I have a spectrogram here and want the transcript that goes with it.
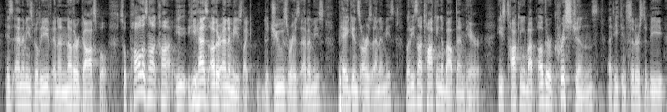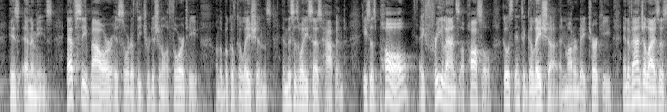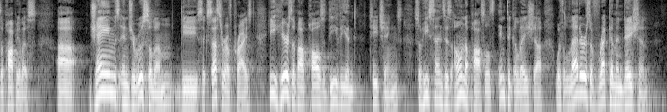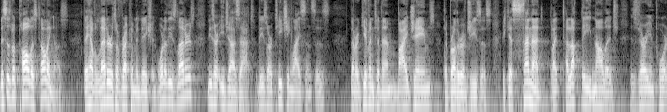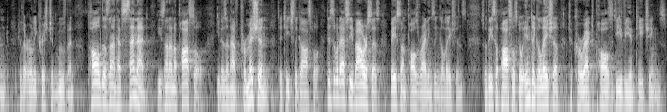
His enemies believe in another gospel. So Paul is not, he, he has other enemies, like the Jews were his enemies, pagans are his enemies, but he's not talking about them here. He's talking about other Christians that he considers to be his enemies. F.C. Baur is sort of the traditional authority on the book of Galatians, and this is what he says happened. He says, Paul, a freelance apostle, goes into Galatia in modern day Turkey and evangelizes the populace. Uh, James in Jerusalem, the successor of Christ, he hears about Paul's deviant teachings. So he sends his own apostles into Galatia with letters of recommendation. This is what Paul is telling us. They have letters of recommendation. What are these letters? These are ijazat. These are teaching licenses that are given to them by James, the brother of Jesus. Because sanad, like talaqi, knowledge, is very important to the early Christian movement. Paul does not have sanad. He's not an apostle. He doesn't have permission to teach the gospel. This is what F.C. Baur says based on Paul's writings in Galatians. So these apostles go into Galatia to correct Paul's deviant teachings.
